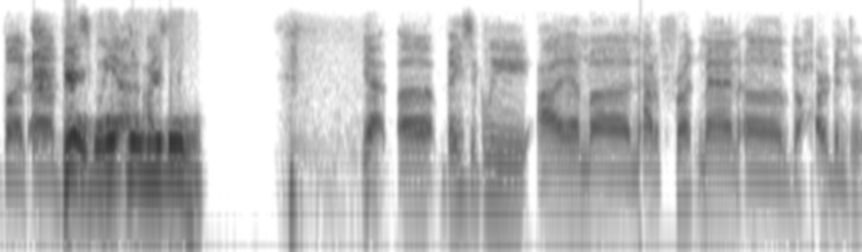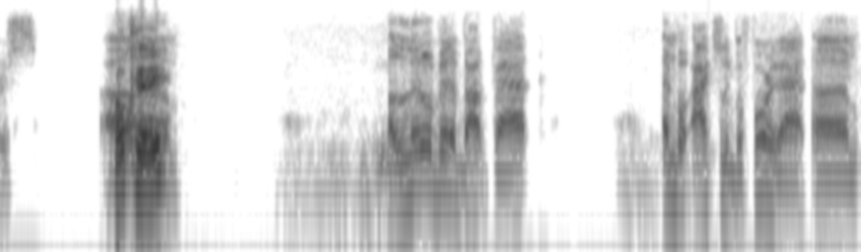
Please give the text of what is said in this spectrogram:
But uh, yeah. basically, yeah, the name I, of your band? Yeah, uh, basically, I am uh, now the front man of the Harbingers. Okay. Um, a little bit about that. And but actually before that, um,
